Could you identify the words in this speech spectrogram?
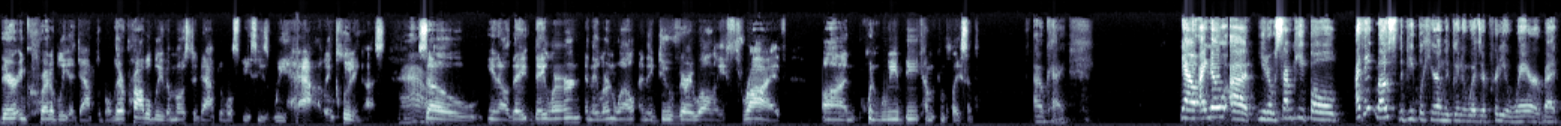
they're incredibly adaptable. They're probably the most adaptable species we have, including us. Wow. So, you know, they they learn and they learn well and they do very well and they thrive on when we become complacent. Okay. Now I know, uh, you know, some people. I think most of the people here in Laguna Woods are pretty aware, but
